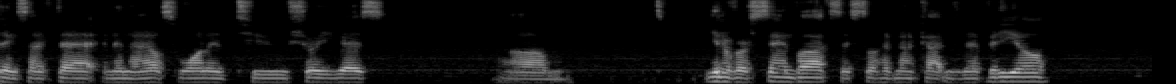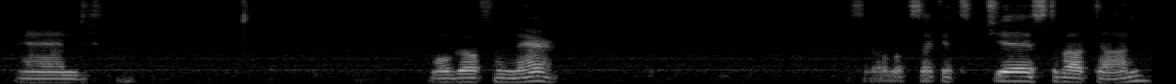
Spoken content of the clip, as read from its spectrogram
things like that. And then I also wanted to show you guys um, Universe Sandbox. I still have not gotten to that video. And we'll go from there. So it looks like it's just about done.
